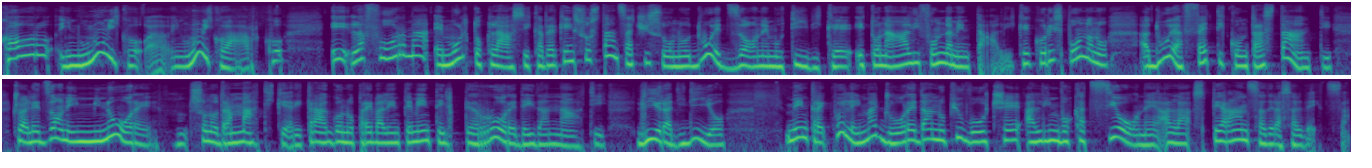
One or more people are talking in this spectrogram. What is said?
coro in un, unico, uh, in un unico arco e la forma è molto classica perché in sostanza ci sono due zone motiviche e tonali fondamentali che corrispondono a due affetti contrastanti, cioè le zone in minore sono drammatiche, ritraggono prevalentemente il terrore dei dannati, l'ira di Dio mentre quelle in maggiore danno più voce all'invocazione, alla speranza della salvezza.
